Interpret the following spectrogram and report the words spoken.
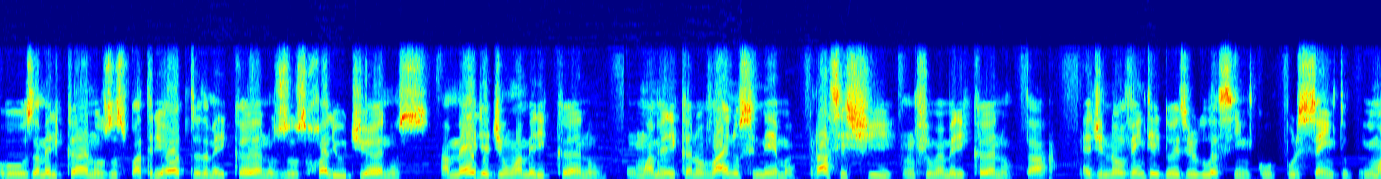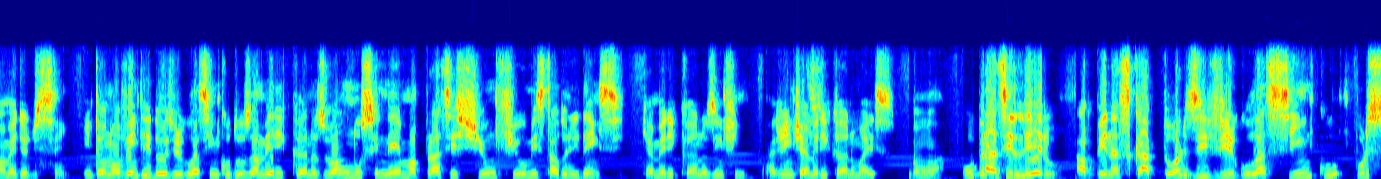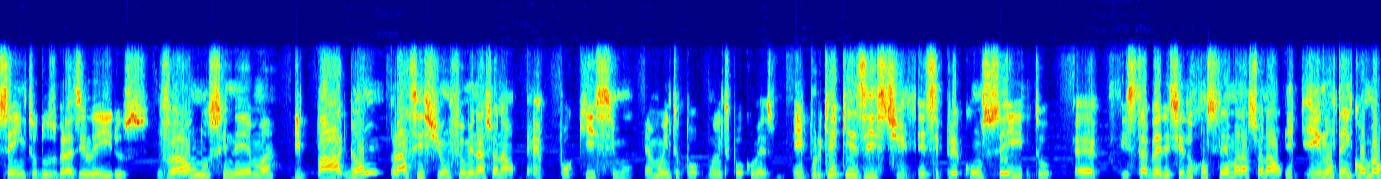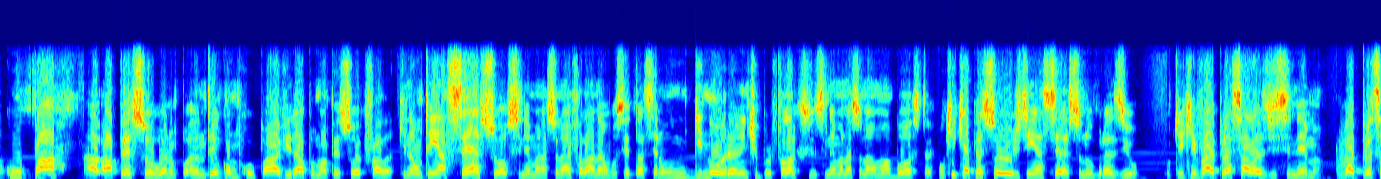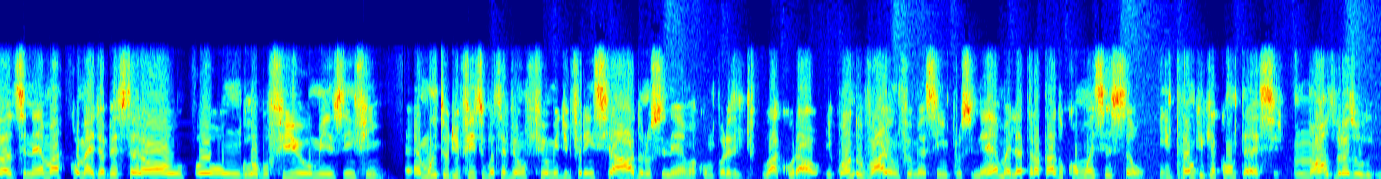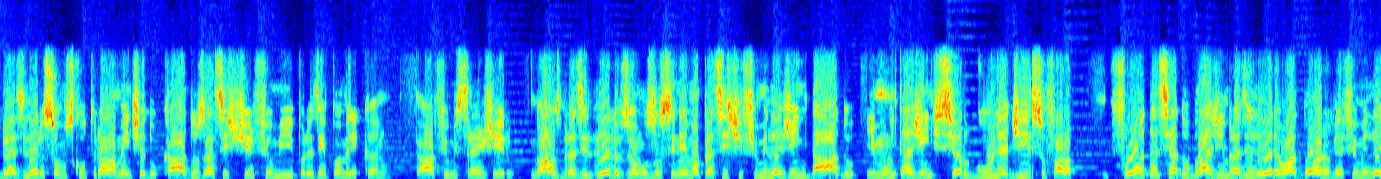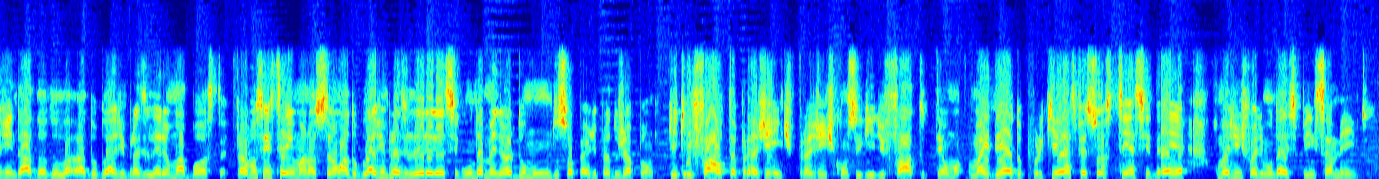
os americanos, os patriotas americanos, os hollywoodianos, a média de um americano, um americano vai no cinema para assistir um filme americano, tá? É de 92,5% em uma média de 100. Então 92,5 dos americanos vão no cinema para assistir um filme estadunidense que americanos, enfim. A gente é americano, mas vamos lá. O brasileiro, apenas 14,5% dos brasileiros vão no cinema e pagam para assistir um filme nacional. É pouquíssimo. É muito pouco, muito pouco mesmo. E por que que existe esse preconceito é, estabelecido com o cinema nacional? E, e, não tem como eu culpar a, a pessoa. Não, não tem como culpar virar para uma pessoa que fala que não tem acesso ao cinema nacional e falar, não, você tá sendo um ignorante por falar que o cinema nacional é uma bosta. O que que a pessoa hoje tem acesso no Brasil? O que que vai para salas de cinema? Vai para sala de cinema, comédia besterol ou um Globo Filmes, enfim é muito difícil você ver um filme diferenciado no cinema, como por exemplo Lacural. E quando vai um filme assim pro cinema, ele é tratado como exceção. Então o que que acontece? Nós brasileiros somos culturalmente educados a assistir filme, por exemplo, americano tá? Filme estrangeiro. Nós brasileiros vamos no cinema para assistir filme legendado e muita gente se orgulha disso, fala: Foda-se a dublagem brasileira. Eu adoro ver filme legendado. A dublagem brasileira é uma bosta. Pra vocês terem uma noção, a dublagem brasileira é a segunda melhor do mundo, só perde pra do Japão. O que, que falta pra gente? Pra gente conseguir de fato ter uma, uma ideia do porquê as pessoas têm essa ideia, como a gente pode mudar esse pensamento?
